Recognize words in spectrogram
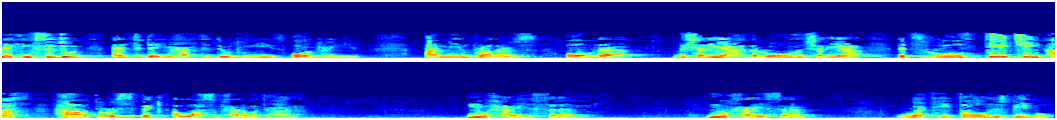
making sujood, and today you have to do it when He's ordering you. I mean, brothers, all the the Sharia, the rules in Sharia, it's rules teaching us how to respect Allah subhanahu wa ta'ala. Nuh alayhi salam. Nuh alayhi salam. What he told his people.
